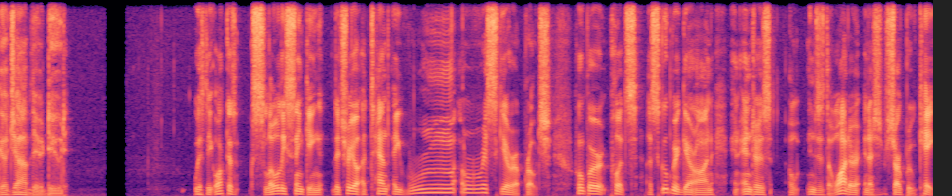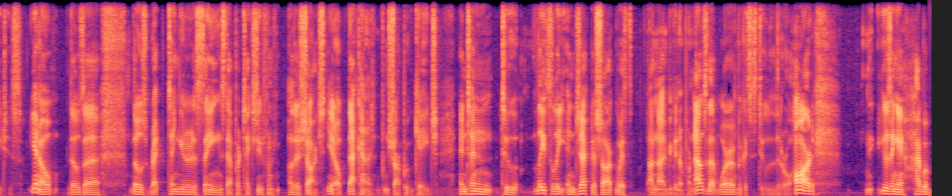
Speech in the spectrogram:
Good job there, dude. With the orca slowly sinking, the trio attempt a, a riskier approach. Hooper puts a scuba gear on and enters enters the water in a shark-proof cages. You know those uh those rectangular things that protects you from other sharks. You know that kind of shark-proof cage, intending to lethally inject the shark with. I'm not even going to pronounce that word because it's too literal hard. Using a, hyper,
